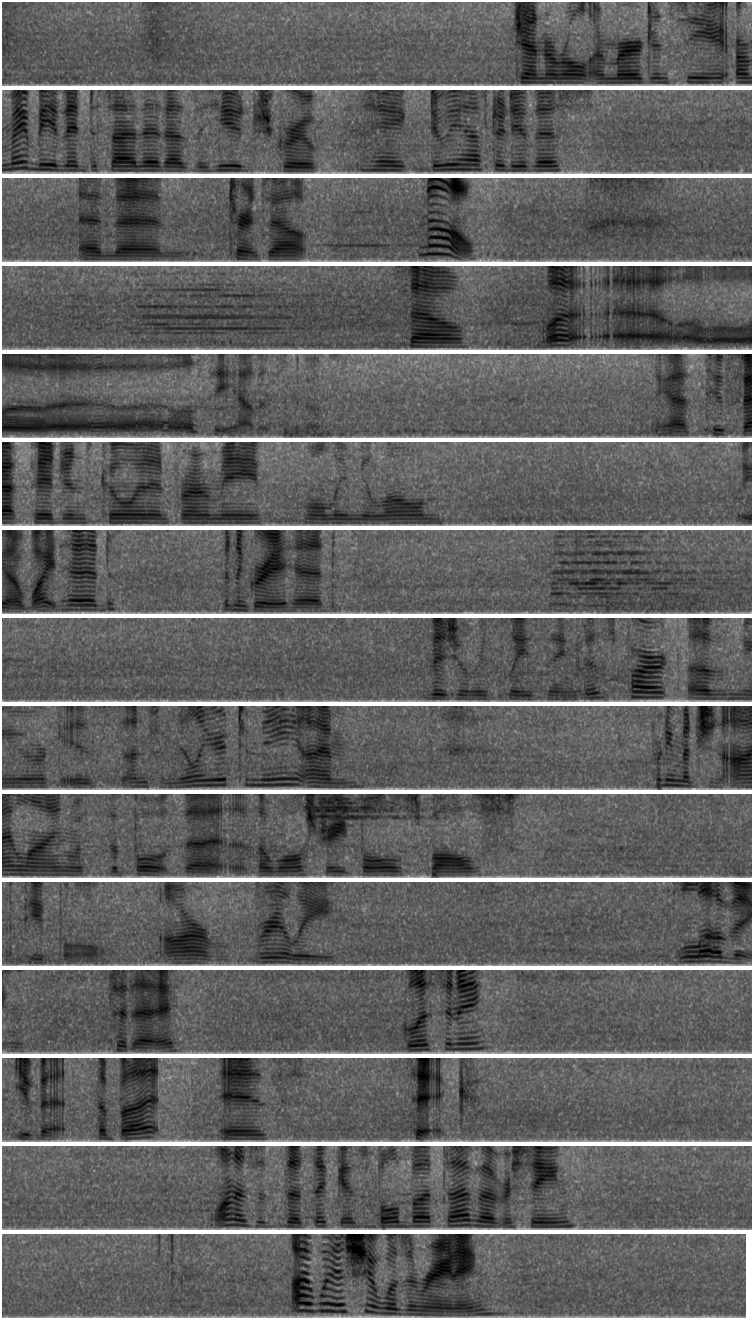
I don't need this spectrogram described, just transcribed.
general emergency, or maybe they decided as a huge group, hey, do we have to do this? And then turns out, no. So? Uh, we'll see how this goes. I got two fat pigeons cooing in front of me, won't leave me alone. We got a white head and a gray head. Visually pleasing. This part of New York is unfamiliar to me. I'm pretty much an eye line with the bull, the the Wall Street Bulls balls. The people are really loving today. Glistening? You bet. The butt is thick. One is the thickest bull butts I've ever seen. I wish it wasn't raining.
